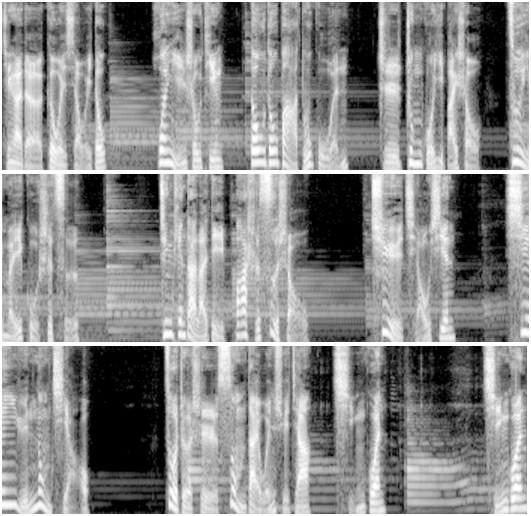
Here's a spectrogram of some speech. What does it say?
亲爱的各位小围兜，欢迎收听《兜兜爸读古文之中国一百首最美古诗词》。今天带来第八十四首《鹊桥仙》，仙云弄巧。作者是宋代文学家秦观。秦观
